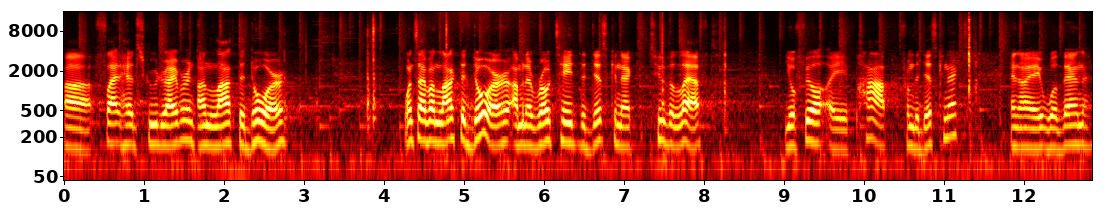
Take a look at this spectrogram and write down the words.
uh, flathead screwdriver and unlock the door. Once I've unlocked the door, I'm gonna rotate the disconnect to the left. You'll feel a pop from the disconnect and I will then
